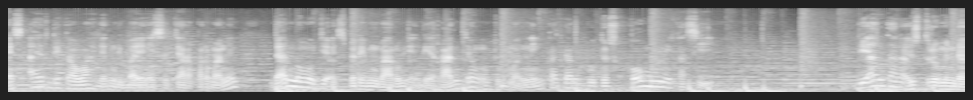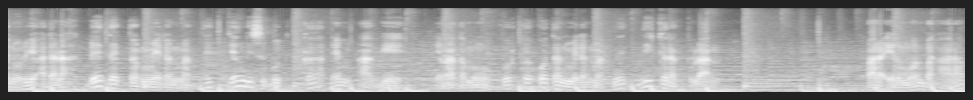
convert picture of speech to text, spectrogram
es air di kawah yang dibayangi secara permanen, dan menguji eksperimen baru yang dirancang untuk meningkatkan putus komunikasi. Di antara instrumen Danuri adalah detektor medan magnet yang disebut KMAG yang akan mengukur kekuatan medan magnet di kerak bulan. Para ilmuwan berharap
